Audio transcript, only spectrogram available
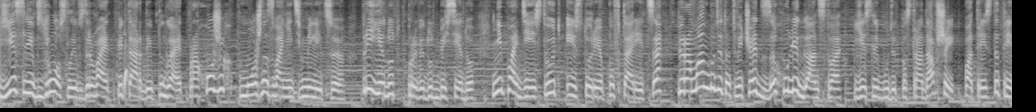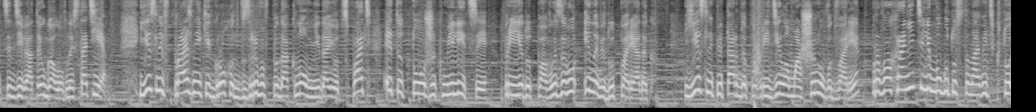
Если взрослый взрывает петарды и пугает прохожих, можно звонить в милицию. Приедут, проведут беседу. Не подействуют и история повторится, пироман будет отвечать за хулиганство, если будет пострадавший по 339 уголовной статье. Если в празднике грохот взрывов под окном не дает спать, это тоже к милиции. Приедут по вызову и наведут порядок. Если петарда повредила машину во дворе, правоохранители могут установить, кто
